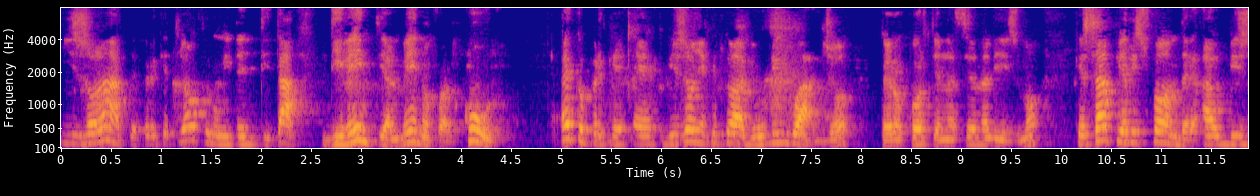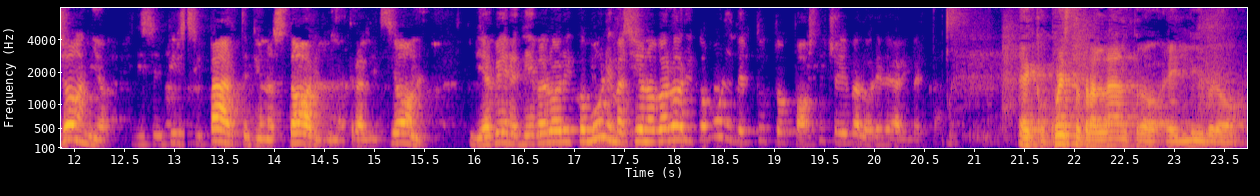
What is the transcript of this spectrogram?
isolate, perché ti offre un'identità, diventi almeno qualcuno. Ecco perché eh, bisogna che tu abbia un linguaggio, per opporti al nazionalismo, che sappia rispondere al bisogno di sentirsi parte di una storia, di una tradizione, di avere dei valori comuni, ma siano valori comuni del tutto opposti, cioè i valori della libertà. Ecco, questo tra l'altro è il libro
